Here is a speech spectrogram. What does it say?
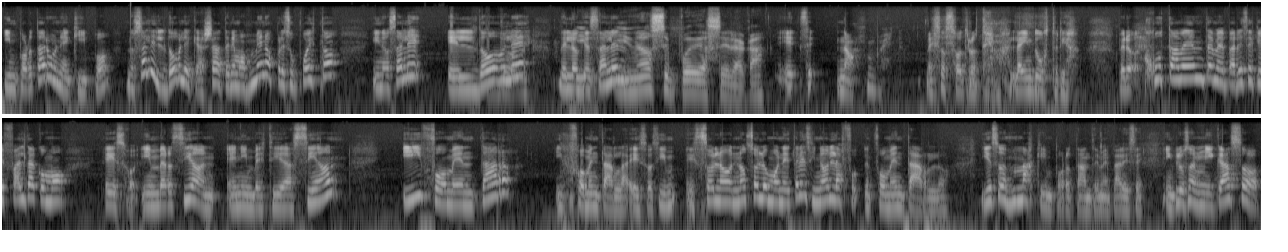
importar un equipo nos sale el doble que allá. Tenemos menos presupuesto y nos sale el doble, de lo que sale. Y no se puede hacer acá. Eh, no, bueno, eso es otro tema, la industria. Pero justamente me parece que falta como eso, inversión en investigación y fomentar y fomentarla, eso, sí, solo, no solo monetaria, sino la, fomentarlo. Y eso es más que importante, me parece. Incluso en mi caso,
